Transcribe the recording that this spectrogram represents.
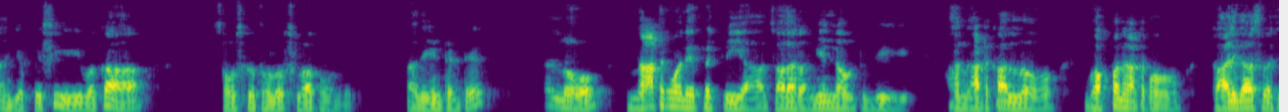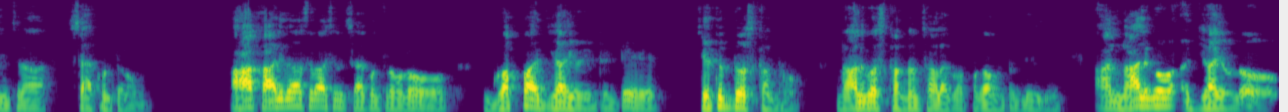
అని చెప్పేసి ఒక సంస్కృతంలో శ్లోకం ఉంది. అదేంటంటే లో నాటకం అనే ప్రక్రియ చాలా రమ్యంగా ఉంటుంది. ఆ నాటకాల్లో గొప్ప నాటకం కాళిదాసు రచించిన శాకుంతలం. ఆ కాళిదాసు రాసిన శాకుంతలంలో గొప్ప అధ్యాయం ఏంటంటే చతుర్థో స్కంధం. నాలుగో స్కంధం చాలా గొప్పగా ఉంటుంది. ఆ నాలుగవ అధ్యాయంలో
